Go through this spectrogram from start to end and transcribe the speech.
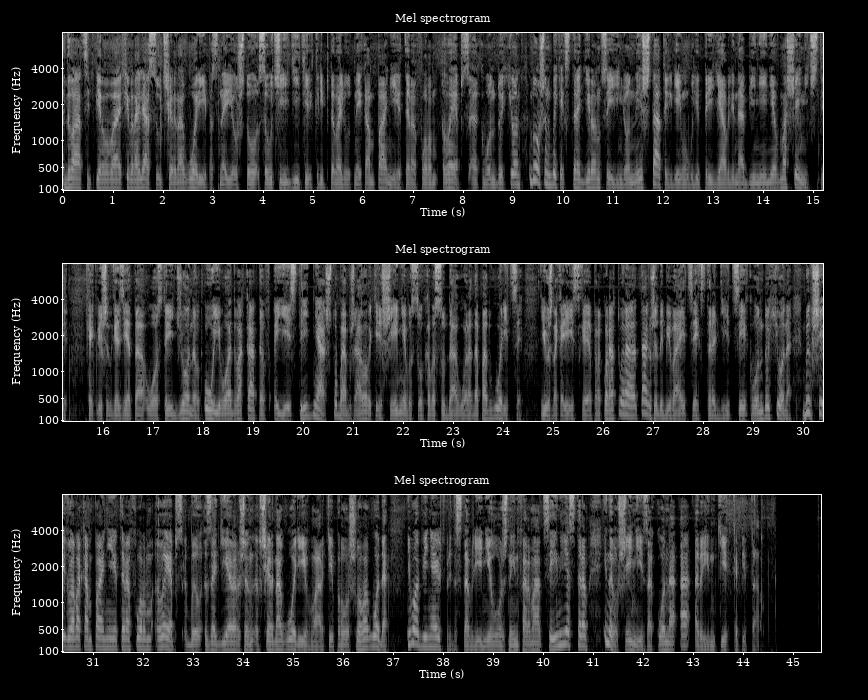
21 февраля суд Черногории постановил, что соучредитель криптовалютной компании Terraform Labs Квон Дохён должен быть экстрадирован в Соединенные Штаты, где ему будет предъявлено обвинение в мошенничестве. Как пишет газета Wall Street Journal, у его адвокатов есть три дня, чтобы обжаловать решение Высокого суда города Подгорицы. Южнокорейская прокуратура также добивается экстрадиции Квон Духёна. Бывший глава компании Terraform Labs был задержан в Черногории в марте прошлого года. Его обвиняют в предоставлении ложной информации инвесторам и нарушении закона о рынке капитала.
